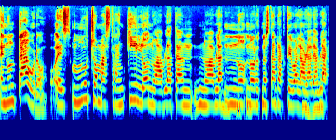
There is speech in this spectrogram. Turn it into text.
en un Tauro es mucho más tranquilo, no habla tan, no habla, no, no, no es tan reactivo a la hora de hablar.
